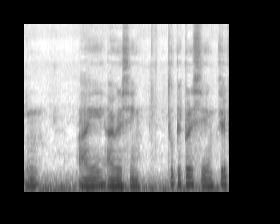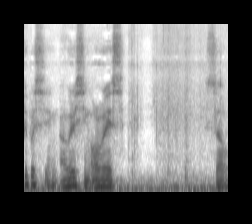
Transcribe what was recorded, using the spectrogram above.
Mm, I I will sing. two people sing, three people sing, I will sing always. So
